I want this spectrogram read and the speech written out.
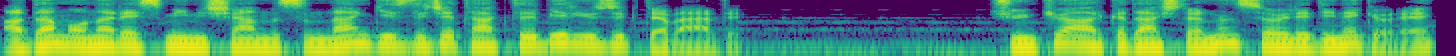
adam ona resmi nişanlısından gizlice taktığı bir yüzük de verdi. Çünkü arkadaşlarının söylediğine göre,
